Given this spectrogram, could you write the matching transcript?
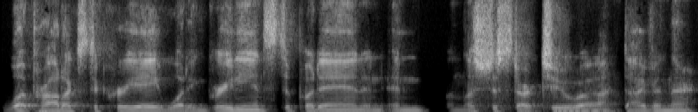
what products to create, what ingredients to put in, and and, and let's just start to uh, dive in there.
